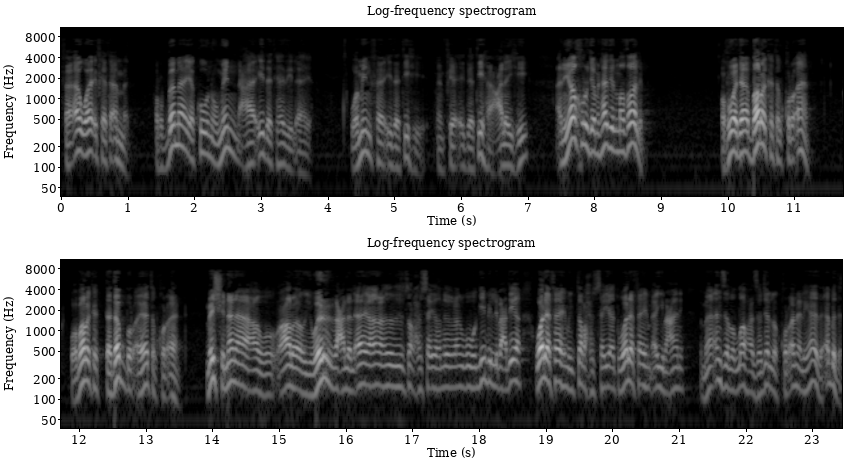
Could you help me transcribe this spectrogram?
فأو واقف يتأمل. ربما يكون من عائدة هذه الآية ومن فائدته من فائدتها عليه أن يخرج من هذه المظالم. وهو ده بركة القرآن وبركة تدبر آيات القرآن. مش إن أنا يور على الآية أنا اجترحوا السيئات وأجيب اللي بعديها ولا فاهم اجترحوا السيئات ولا فاهم أي معاني. ما أنزل الله عز وجل القرآن لهذا ابدا.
